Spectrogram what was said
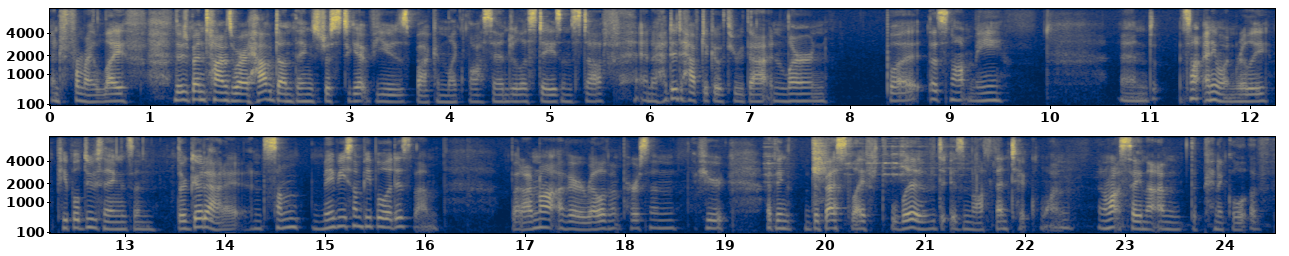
and for my life. There's been times where I have done things just to get views back in like Los Angeles days and stuff. And I did have to go through that and learn, but that's not me. And it's not anyone really. People do things and they're good at it. And some, maybe some people it is them but I'm not a very relevant person. If you're, I think the best life lived is an authentic one. And I'm not saying that I'm the pinnacle of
